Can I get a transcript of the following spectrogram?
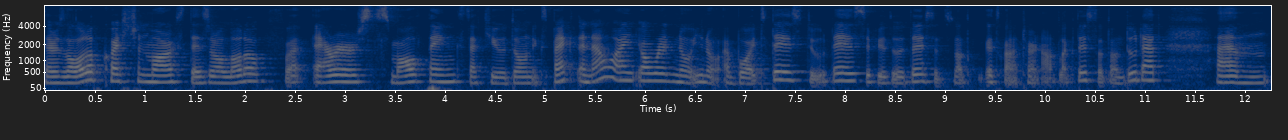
there's a lot of question marks there's a lot of uh, errors small things that you don't expect and now i already know you know avoid this do this if you do this it's not it's gonna turn out like this so don't do that um,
